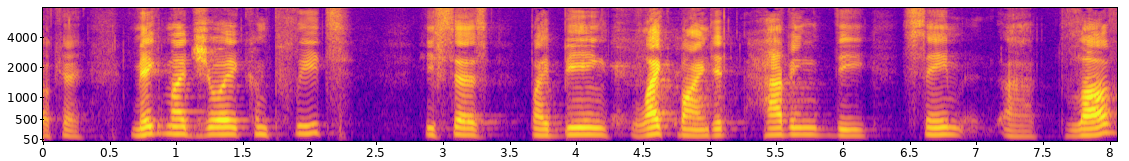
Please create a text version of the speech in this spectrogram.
Okay. Make my joy complete, he says, by being like minded, having the same uh, love,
